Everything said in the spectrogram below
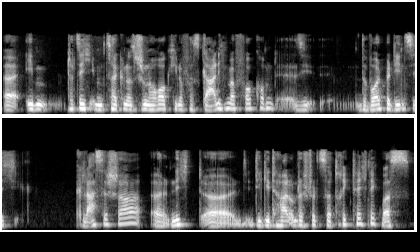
äh, eben tatsächlich im zeitgenössischen Horrorkino fast gar nicht mehr vorkommt. Äh, sie, The Void bedient sich klassischer, äh, nicht äh, digital unterstützter Tricktechnik, was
